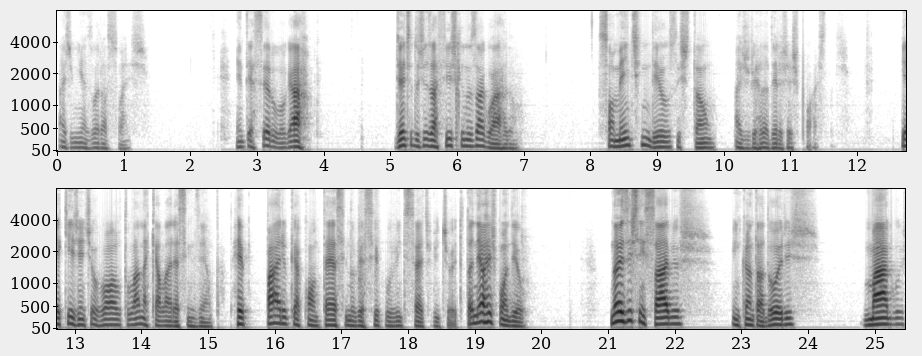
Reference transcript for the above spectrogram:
às minhas orações. Em terceiro lugar, diante dos desafios que nos aguardam, somente em Deus estão as verdadeiras respostas. E aqui, gente, eu volto lá naquela área cinzenta. Repare o que acontece no versículo 27 e 28. Daniel respondeu: Não existem sábios, encantadores, magos,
